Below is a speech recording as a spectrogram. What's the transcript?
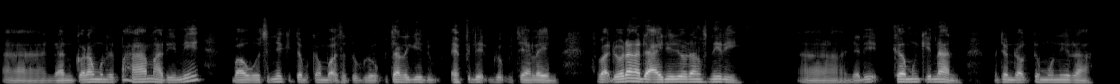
Ha, dan korang mula faham hari ini bahawa sebenarnya kita bukan buat satu grup. Kita lagi affiliate grup kita yang lain. Sebab orang ada idea orang sendiri. Ha, jadi kemungkinan macam Dr. Munira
